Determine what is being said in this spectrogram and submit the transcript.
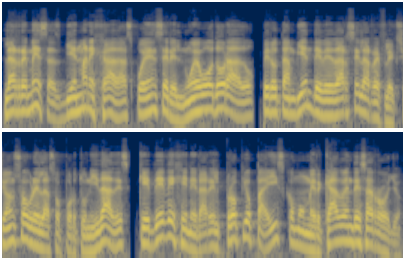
Las remesas bien manejadas pueden ser el nuevo dorado, pero también debe darse la reflexión sobre las oportunidades que debe generar el propio país como mercado en desarrollo.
